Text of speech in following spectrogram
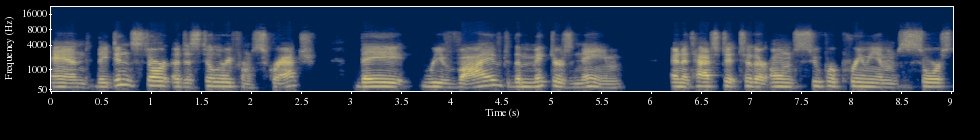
and they didn't start a distillery from scratch. They revived the Michter's name and attached it to their own super premium sourced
